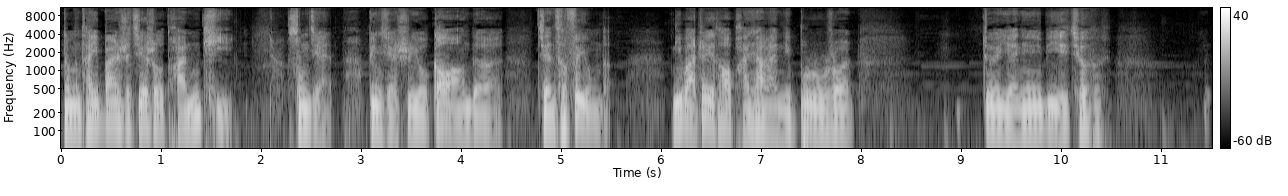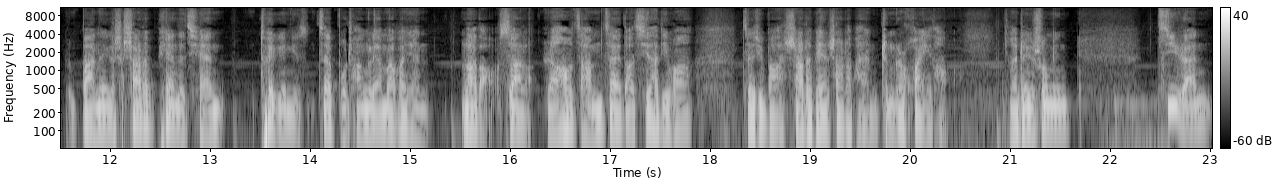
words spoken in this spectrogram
那么他一般是接受团体送检，并且是有高昂的检测费用的。你把这一套盘下来，你不如说，这个眼睛一闭就把那个刹车片的钱退给你，再补偿个两百块钱，拉倒算了。然后咱们再到其他地方再去把刹车片、刹车盘整个换一套。啊，这就说明，既然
